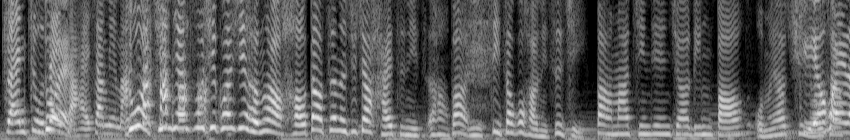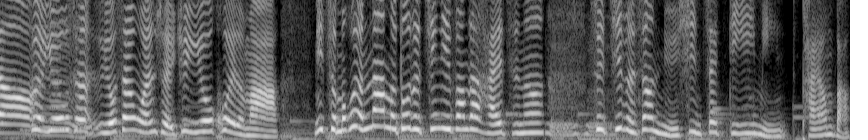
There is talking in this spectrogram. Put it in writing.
专注在小孩上面嘛如。果今天夫妻关系很好，好到真的就叫孩子你啊好不好？你自己照顾好你自己。爸妈今天就要拎包，我们要去去约游山会喽，对，嗯游山游山玩水去约会了嘛？你怎么会有那么多的精力放在孩子呢？嗯所以基本上女性在第一名排行榜，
